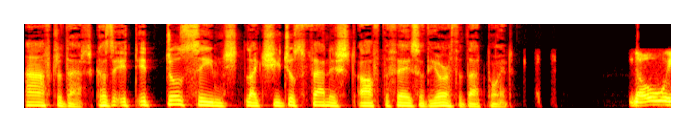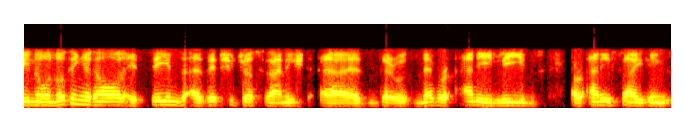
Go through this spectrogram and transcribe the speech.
after that? Because it, it does seem like she just vanished off the face of the earth at that point. No, we know nothing at all. It seems as if she just vanished. Uh, there was never any leads or any sightings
